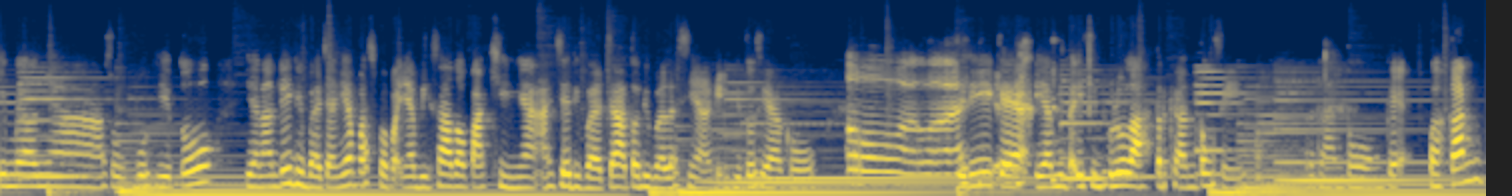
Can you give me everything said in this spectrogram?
emailnya subuh gitu ya nanti dibacanya pas bapaknya bisa atau paginya aja dibaca atau dibalasnya kayak gitu sih aku. Oh alah, jadi iya. kayak ya minta izin dulu lah. Tergantung sih. Kayak bahkan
